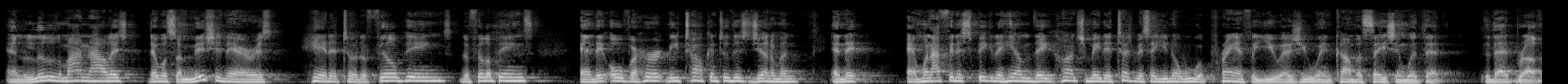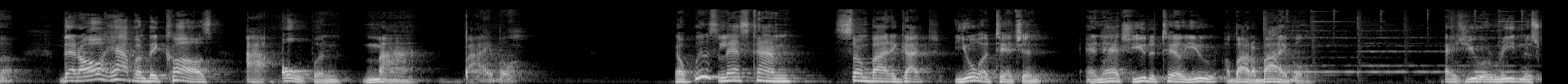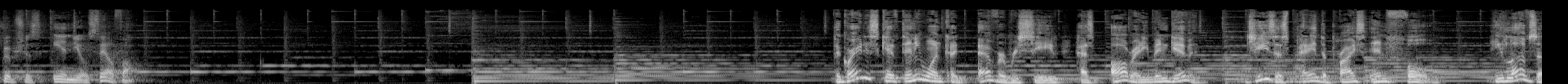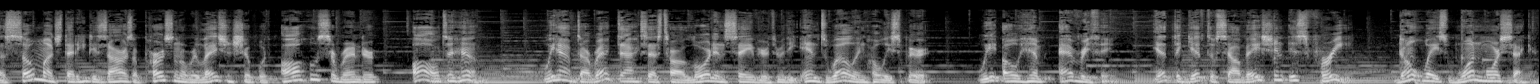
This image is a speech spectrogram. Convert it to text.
And little to my knowledge, there were some missionaries headed to the Philippines, the Philippines, and they overheard me talking to this gentleman, and they And when I finished speaking to him, they hunched me, they touched me and said, you know, we were praying for you as you were in conversation with that, that brother. That all happened because I opened my Bible. Now, when's the last time somebody got your attention and asked you to tell you about a Bible as you were reading the scriptures in your cell phone? The greatest gift anyone could ever receive has already been given. Jesus paid the price in full. He loves us so much that he desires a personal relationship with all who surrender all to him. We have direct access to our Lord and Savior through the indwelling Holy Spirit. We owe him everything, yet the gift of salvation is free. Don't waste one more second.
